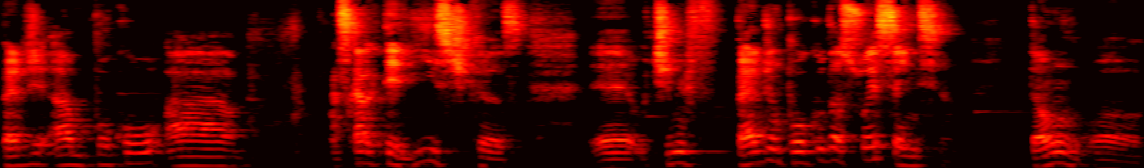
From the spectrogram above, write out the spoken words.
perde um pouco a as características, é, o time perde um pouco da sua essência. Então, ó,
